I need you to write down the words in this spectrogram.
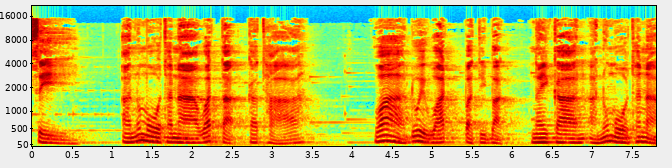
4. อนุโมทนาวัตตกถา ว่าด้วยวัดปฏิบัติในการอนุโมทนา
